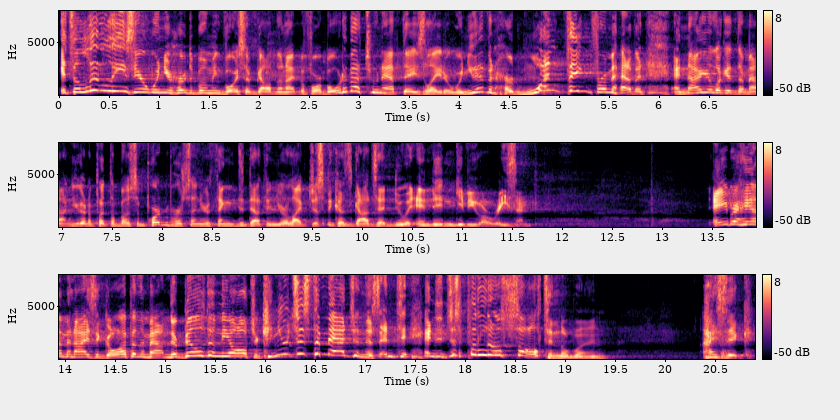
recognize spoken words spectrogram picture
It's a little easier when you heard the booming voice of God the night before, but what about two and a half days later when you haven't heard one thing from heaven and now you're looking at the mountain, you're going to put the most important person on your thing to death in your life just because God said do it and didn't give you a reason? Abraham and Isaac go up in the mountain. They're building the altar. Can you just imagine this? And to, and to just put a little salt in the wound. Isaac,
